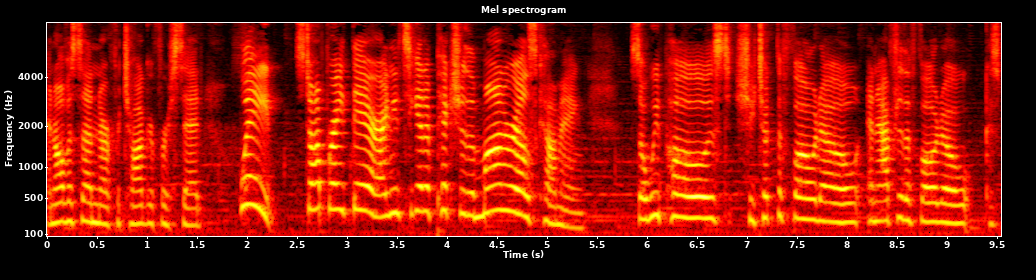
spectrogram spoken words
And all of a sudden, our photographer said, Wait, stop right there. I need to get a picture. The monorail's coming. So we posed. She took the photo. And after the photo, because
